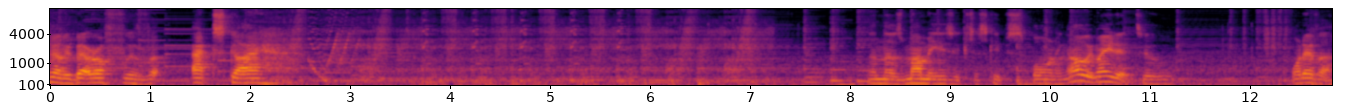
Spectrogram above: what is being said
Gonna be better off with Axe Guy. Then those mummies who just keep spawning. Oh, we made it to whatever.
